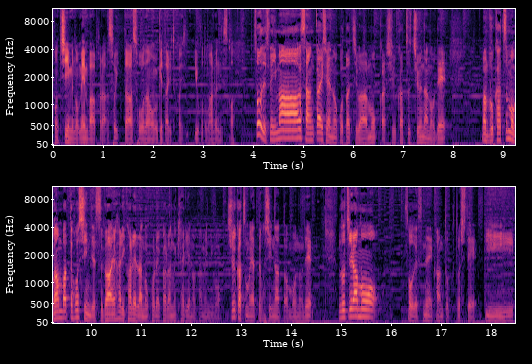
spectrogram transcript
このチームのメンバーからそういった相談を受けたりとかいうこともあるんですか？そうですね、今、3回生の子たちは目下就活中なので、まあ、部活も頑張ってほしいんですが、やはり彼らのこれからのキャリアのためにも、就活もやってほしいなとは思うので、どちらも、そうですね、監督としていい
